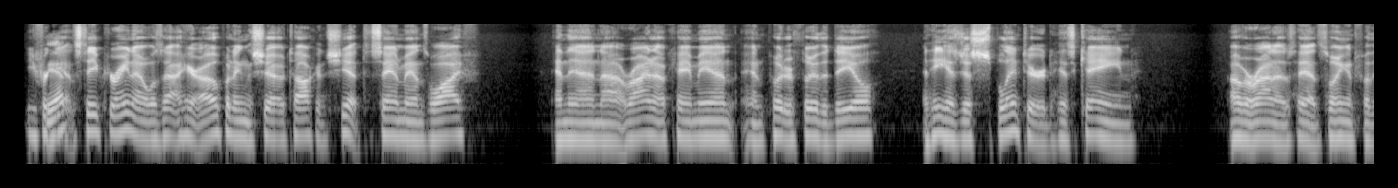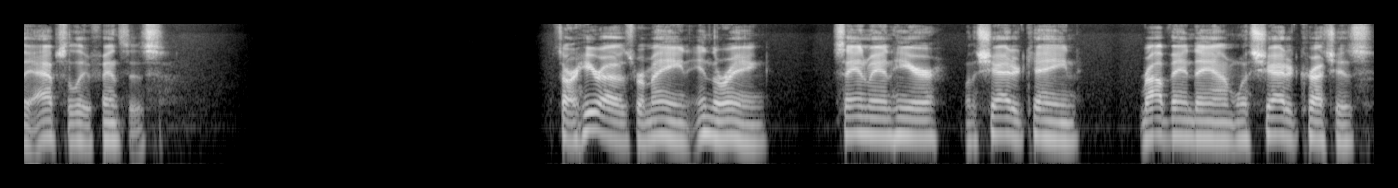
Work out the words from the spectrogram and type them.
You forget Yep. Steve Corino was out here opening the show talking shit to Sandman's wife. And then uh, Rhino came in and put her through the deal. And he has just splintered his cane over Rhino's head, swinging for the absolute fences. So our heroes remain in the ring. Sandman here with a shattered cane. Rob Van Dam with shattered crutches.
